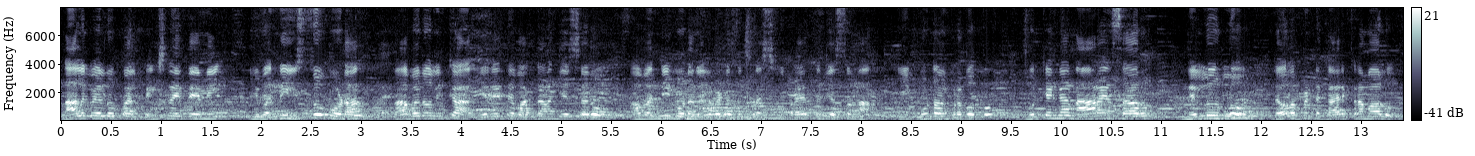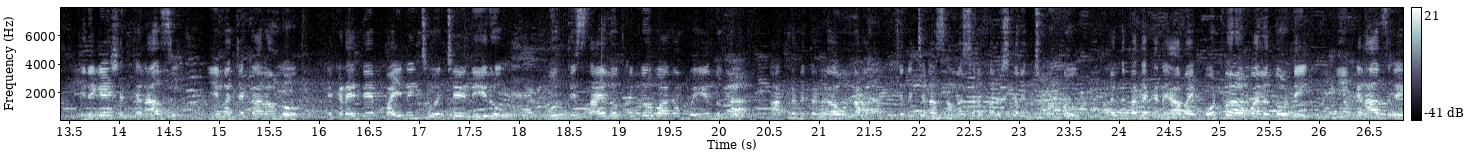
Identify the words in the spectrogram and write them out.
నాలుగు వేల రూపాయల పెన్షన్ అయితేమి ఇవన్నీ ఇస్తూ కూడా రాబోయే రోజులు ఇంకా ఏదైతే వాగ్దానం చేశారో అవన్నీ కూడా నిలబెట్టేందుకు ప్రయత్నం చేస్తున్న ఈ కూటమి ప్రభుత్వం ముఖ్యంగా నారాయణ సారు నెల్లూరులో డెవలప్మెంట్ కార్యక్రమాలు ఇరిగేషన్ కెనాల్స్ ఈ మధ్యకాలంలో ఎక్కడైతే పైనుంచి వచ్చే నీరు పూర్తి స్థాయిలో కింద భాగం పోయేందుకు ఆక్రమితంగా ఉన్న చిన్న చిన్న సమస్యలు పరిష్కరించుకుంటూ పెద్ద పెద్ద యాభై కోట్ల రూపాయలతోటి ఈ కెనాల్స్ని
